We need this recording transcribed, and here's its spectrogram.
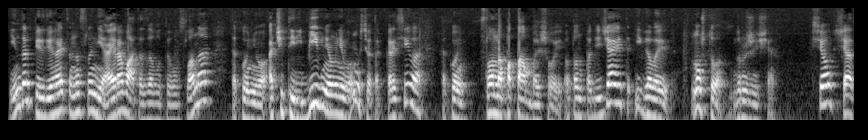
Индр передвигается на слоне. Айравата зовут его слона. Такой у него А4 бивня у него, ну все так красиво. Такой слонопотам большой. Вот он подъезжает и говорит, ну что, дружище, все, сейчас,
